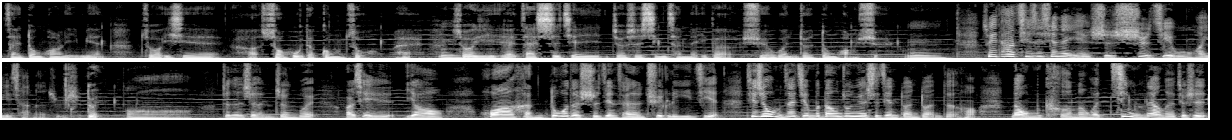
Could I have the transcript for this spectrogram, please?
在敦煌里面做一些呃守护的工作，哎，嗯所以也在世间就是形成了一个学问，就是敦煌学。嗯，所以它其实现在也是世界文化遗产了，是不是？对，哦，真的是很珍贵，而且要花很多的时间才能去理解。其实我们在节目当中，因为时间短短的哈，那我们可能会尽量的，就是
